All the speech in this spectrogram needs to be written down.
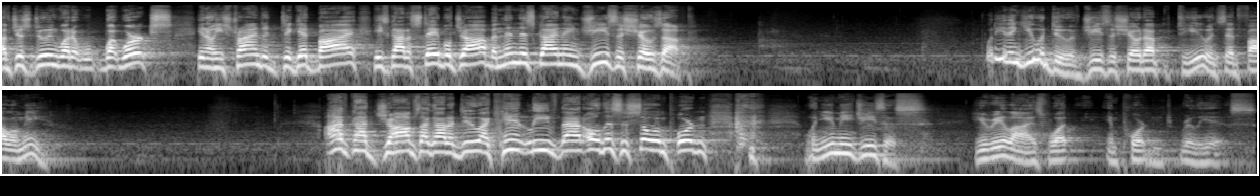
of just doing what, it, what works. You know, he's trying to, to get by. He's got a stable job. And then this guy named Jesus shows up. What do you think you would do if Jesus showed up to you and said, Follow me? I've got jobs I got to do. I can't leave that. Oh, this is so important. when you meet Jesus, you realize what important really is.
